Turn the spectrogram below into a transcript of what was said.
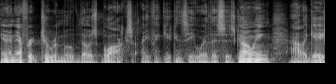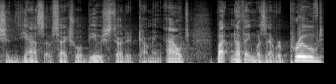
in an effort to remove those blocks. I think you can see where this is going. Allegations, yes, of sexual abuse started coming out, but nothing was ever proved,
